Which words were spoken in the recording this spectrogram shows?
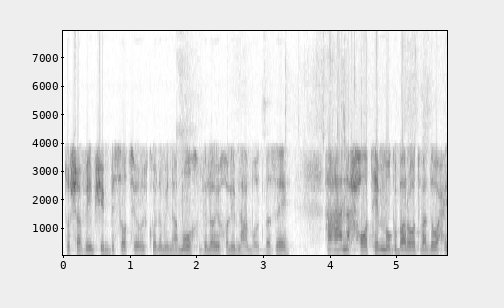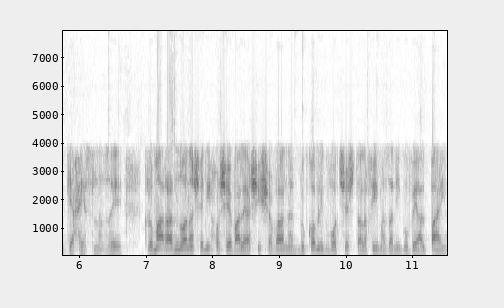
תושבים שהם בסוציו-אקונומי נמוך ולא יכולים לעמוד בזה. ההנחות הן מוגברות והדוח התייחס לזה, כלומר ארנונה שאני חושב עליה שהיא שווה, במקום לגבות 6,000 אז אני גובה 2,000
